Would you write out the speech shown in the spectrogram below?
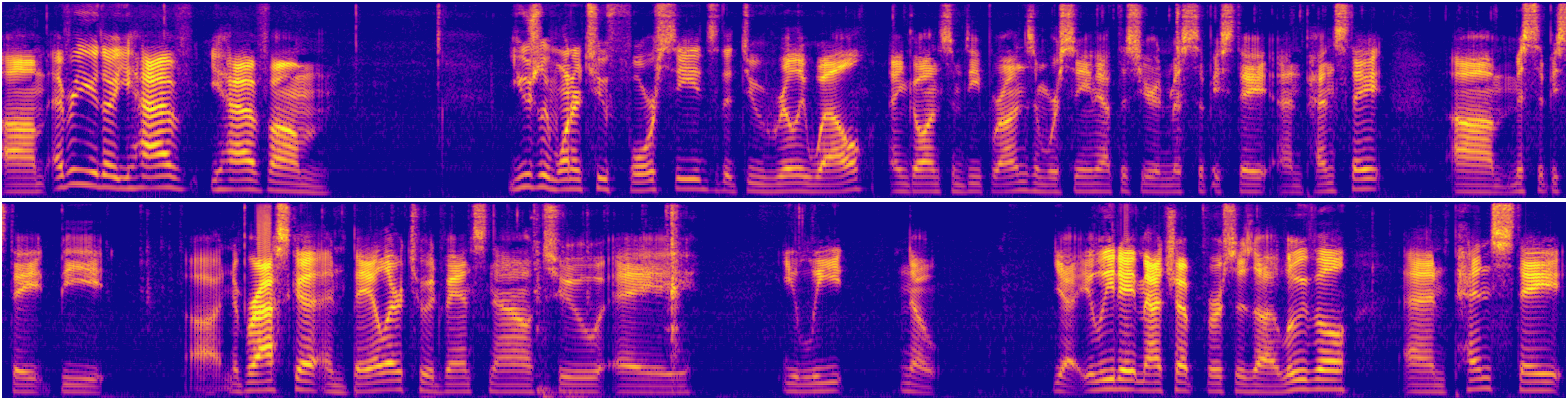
Um, every year though, you have you have um, usually one or two four seeds that do really well and go on some deep runs, and we're seeing that this year in Mississippi State and Penn State. Um, Mississippi State beat uh, Nebraska and Baylor to advance now to a elite no yeah elite eight matchup versus uh, Louisville and Penn State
